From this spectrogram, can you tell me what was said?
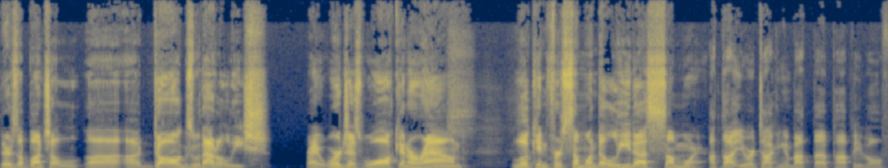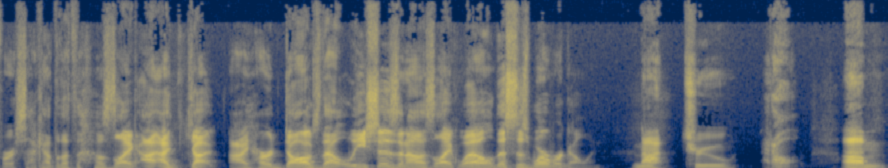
there's a bunch of uh, uh, dogs without a leash, right? We're just walking around looking for someone to lead us somewhere. I thought you were talking about the puppy bowl for a second. I was like, I, I got, I heard dogs without leashes, and I was like, well, this is where we're going. Not true at all. Um,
